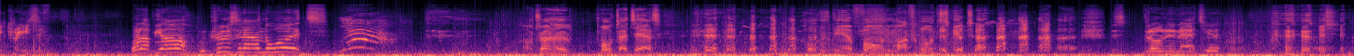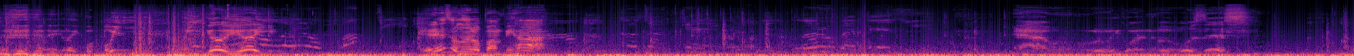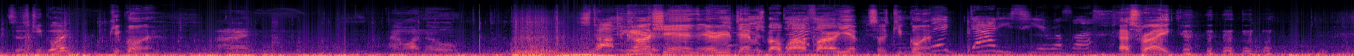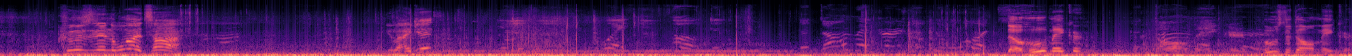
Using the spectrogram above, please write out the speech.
like crazy. What up, y'all? We're cruising out in the woods. Yeah. I'm trying to multitask. Hold this damn phone and my phone at the same time. Just throw it in at you. like, boy, yo, yo. A little bumpy. It is a little bumpy, huh? Because I'm getting a little bit busy. Yeah. Where are we going? What what was this? So just keep going. Keep going. All right. I don't want no stop here. Caution, area damaged by wildfire. Yep, so keep going. Big Daddy's here with us. That's right. We're cruising in the woods, huh? Uh-huh. You like it? Yeah. Wait. No, the, the doll maker in the woods. The who maker? The Doll maker. Who's the doll maker?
